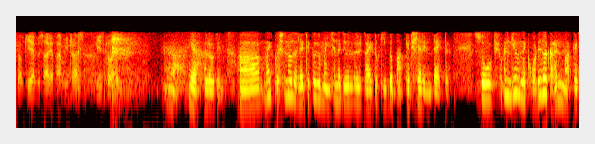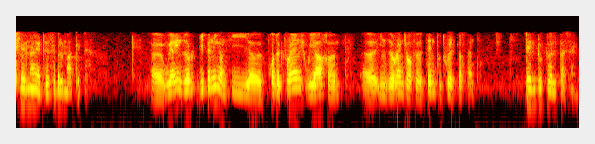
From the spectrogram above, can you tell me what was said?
from KM Visaria Family Trust. Please go ahead. Yeah, yeah. Hello, team. Uh, my question was related to you mentioned that you will, will try to keep the market share intact. So, if you can give, like, what is our current market share in our addressable market? Uh, we are in the, depending on the uh, product range, we are um, uh, in the range of uh, 10 to 12 percent. 10 to 12 percent.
